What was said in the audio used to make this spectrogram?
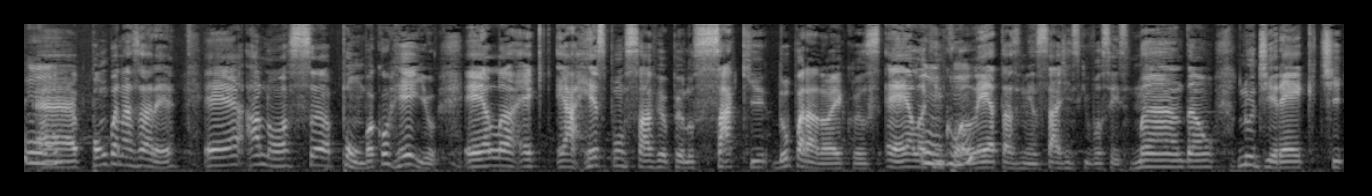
é, Pomba Nazaré é a nossa Pomba Correio. Ela é, é a responsável pelo saque do Paranoicos. É ela quem Uhum. coleta as mensagens que vocês mandam no direct,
